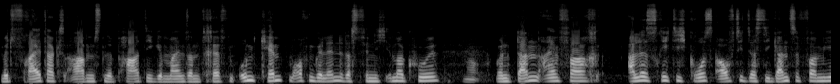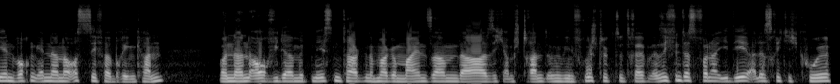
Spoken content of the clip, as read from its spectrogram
mit freitagsabends eine Party gemeinsam treffen und campen auf dem Gelände, das finde ich immer cool. Ja. Und dann einfach alles richtig groß aufzieht, dass die ganze Familie ein Wochenende an der Ostsee verbringen kann. Und dann auch wieder mit nächsten Tag nochmal gemeinsam da sich am Strand irgendwie ein Frühstück zu treffen. Also ich finde das von der Idee alles richtig cool.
